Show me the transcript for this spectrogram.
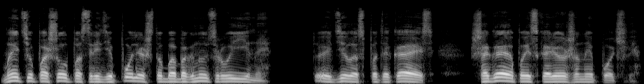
Мэтью пошел посреди поля, чтобы обогнуть руины, то и дело спотыкаясь, шагая по искореженной почве.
